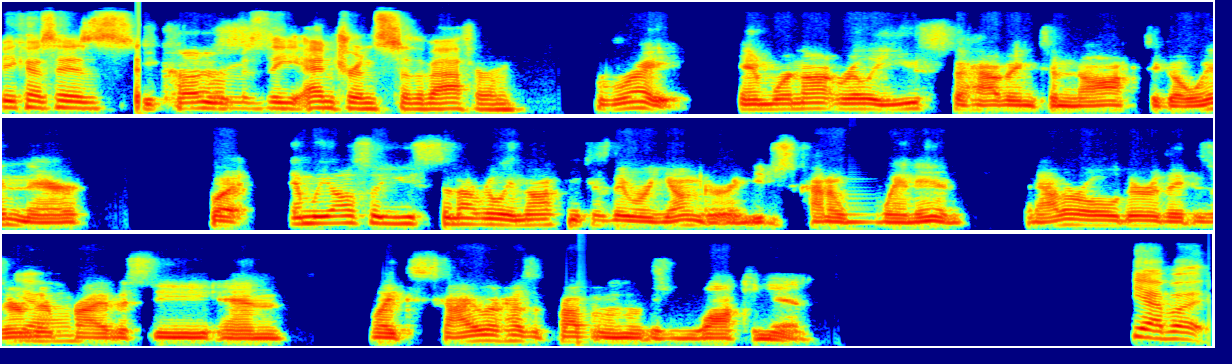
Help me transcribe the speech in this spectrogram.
Because his because room is the entrance to the bathroom. Right. And we're not really used to having to knock to go in there. But, and we also used to not really knock because they were younger and you just kind of went in. And now they're older, they deserve their privacy. And like Skylar has a problem with just walking in. Yeah, but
